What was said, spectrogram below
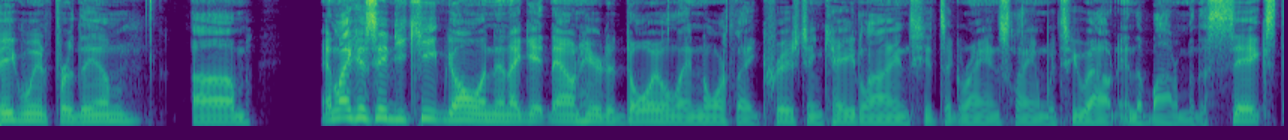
big win for them. Um and like I said, you keep going. Then I get down here to Doyle and North Lake Christian. Cade Lyons hits a grand slam with two out in the bottom of the sixth.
